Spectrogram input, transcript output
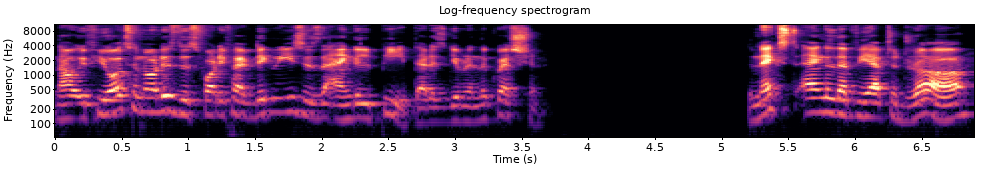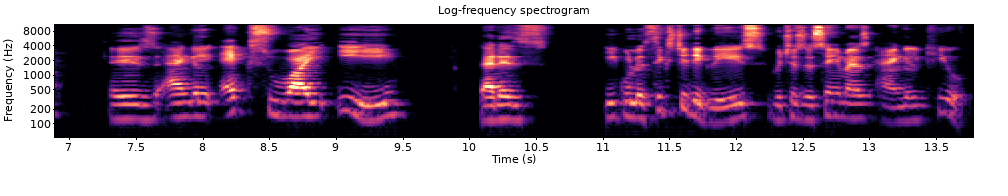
Now, if you also notice this 45 degrees is the angle P that is given in the question. The next angle that we have to draw is angle XYE that is equal to 60 degrees, which is the same as angle Q.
